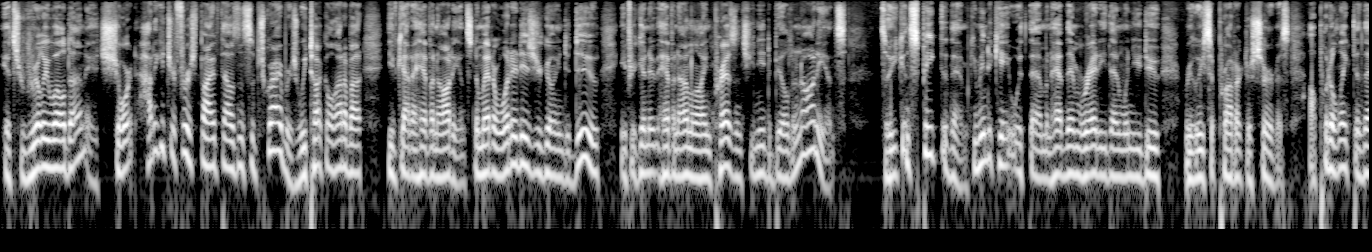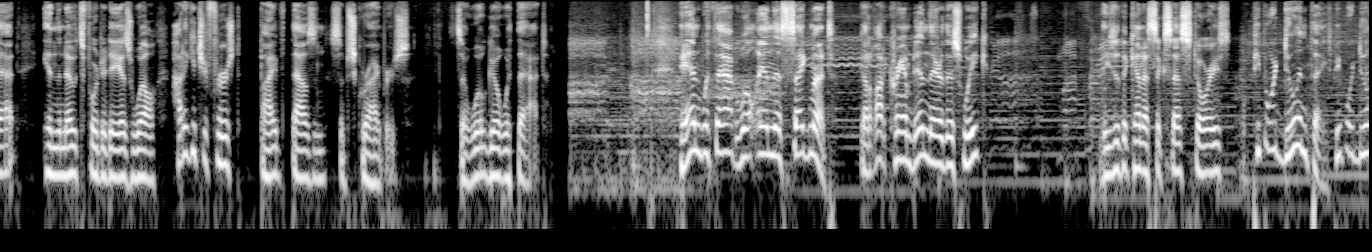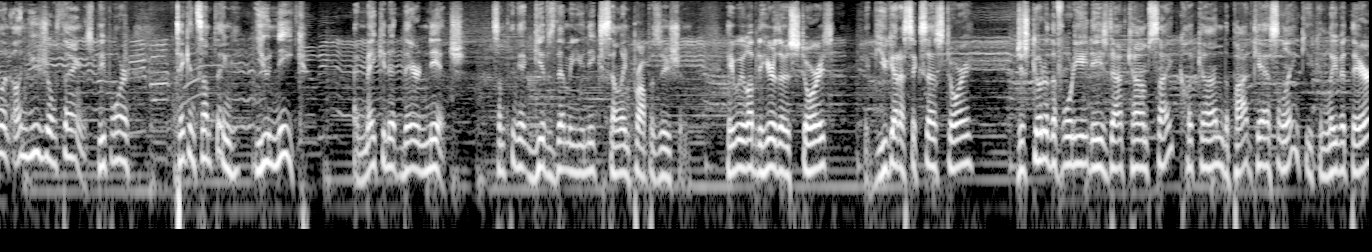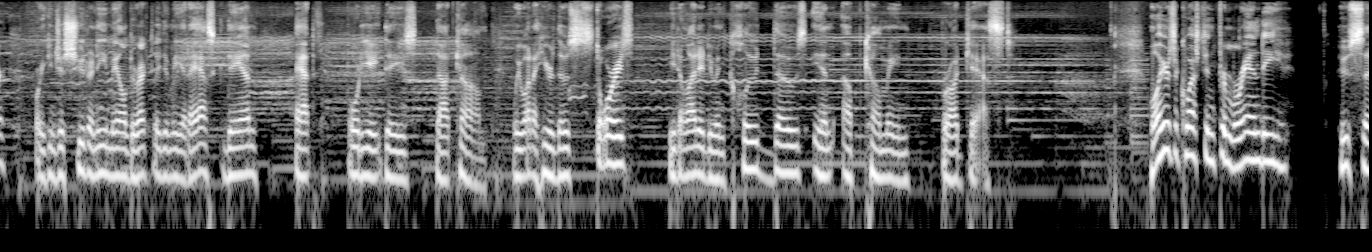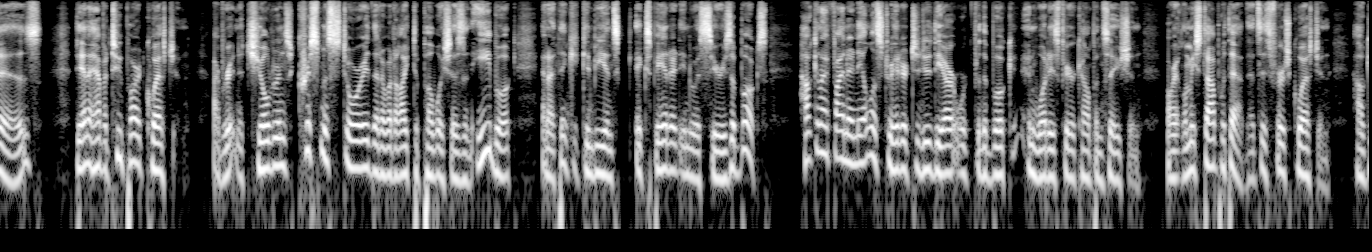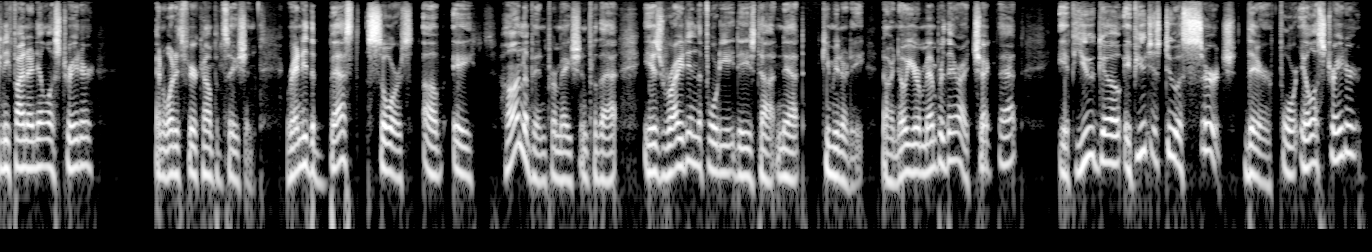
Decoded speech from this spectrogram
It's really well done. It's short. How to get your first 5,000 subscribers. We talk a lot about you've got to have an audience. No matter what it is you're going to do, if you're going to have an online presence, you need to build an audience. So you can speak to them, communicate with them, and have them ready then when you do release a product or service. I'll put a link to that in the notes for today as well. How to get your first 5,000 subscribers. So we'll go with that. And with that, we'll end this segment. Got a lot crammed in there this week. These are the kind of success stories. People are doing things. People are doing unusual things. People are taking something unique and making it their niche, something that gives them a unique selling proposition. Hey, we love to hear those stories. If you got a success story, just go to the 48days.com site, click on the podcast link. You can leave it there, or you can just shoot an email directly to me at askdan at 48days.com. We want to hear those stories be delighted to include those in upcoming broadcast. Well, here's a question from Randy who says, Dan, I have a two part question. I've written a children's Christmas story that I would like to publish as an ebook, and I think it can be expanded into a series of books. How can I find an illustrator to do the artwork for the book, and what is fair compensation? All right, let me stop with that. That's his first question. How can he find an illustrator, and what is fair compensation? Randy, the best source of a ton of information for that is right in the 48days.net community. Now, I know you're a member there. I checked that. If you go, if you just do a search there for Illustrator,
